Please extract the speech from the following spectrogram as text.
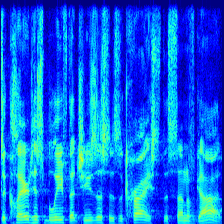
declared his belief that Jesus is the Christ, the Son of God.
